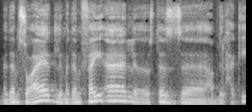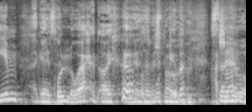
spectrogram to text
مدام سعاد لمدام فايقة لأستاذ آه، عبد الحكيم. أجازة. كل واحد أيوه أجازة مش مظبوط كده. عشان.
